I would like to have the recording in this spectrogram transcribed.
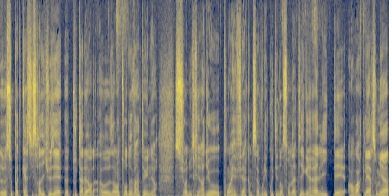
Euh, ce podcast, il sera diffusé euh, tout à l'heure, là, aux alentours de 21h sur nutriradio.fr. Comme ça, vous l'écoutez dans son intégralité. Au revoir, Claire Soumia.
